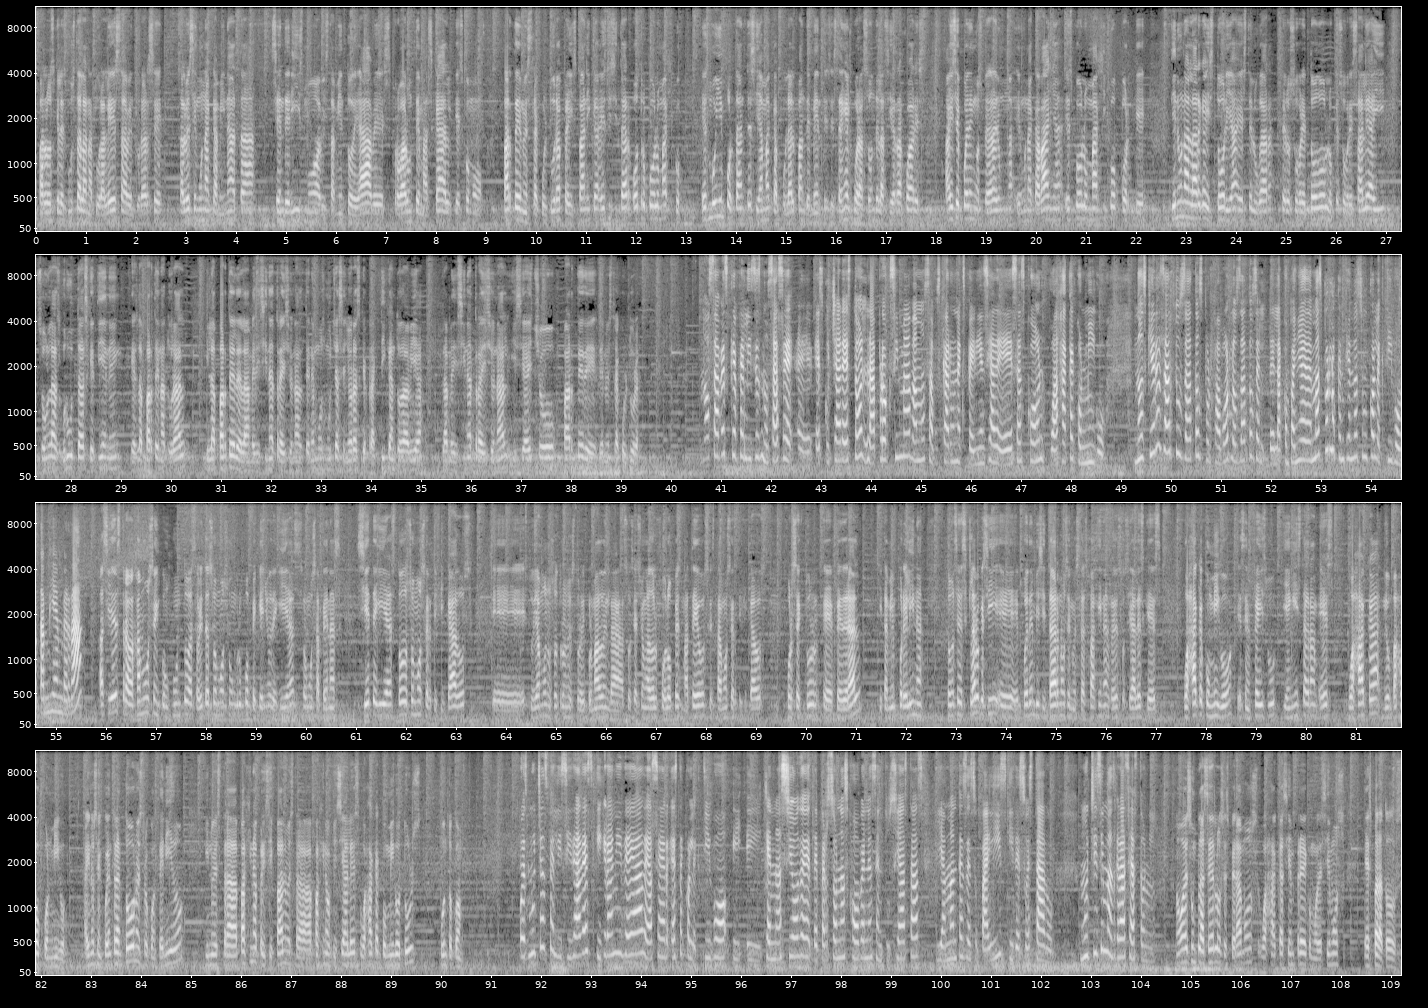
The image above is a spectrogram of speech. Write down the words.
para los que les gusta la naturaleza, aventurarse tal vez en una caminata, senderismo, avistamiento de aves, probar un temazcal, que es como parte de nuestra cultura prehispánica, es visitar otro pueblo mágico. Es muy importante, se llama Capulalpan de Mentes, está en el corazón de la Sierra Juárez. Ahí se pueden hospedar en una, en una cabaña, es pueblo mágico porque tiene una larga historia este lugar, pero sobre todo lo que sobresale ahí son las grutas que tienen, que es la parte natural, y la parte de la medicina tradicional. Tenemos muchas señoras que practican todavía la medicina tradicional y se ha hecho parte de, nuestra cultura. No sabes qué felices nos hace eh, escuchar esto. La próxima vamos a buscar una experiencia de esas con Oaxaca conmigo. ¿Nos quieres dar tus datos, por favor, los datos de, la compañía? Además, por lo que entiendo, es un colectivo también, ¿verdad? Así es, trabajamos en conjunto, hasta ahorita somos un grupo pequeño de guías, somos apenas siete guías, todos somos certificados, eh, estudiamos nosotros nuestro diplomado en la Asociación Adolfo López Mateos, estamos certificados por Sector eh, Federal y también por el INA. Entonces, claro que sí, eh, pueden visitarnos en nuestras páginas, redes sociales, que es Oaxaca conmigo, es en Facebook y en Instagram es Oaxaca-conmigo. Ahí nos encuentran todo nuestro contenido y nuestra página principal, nuestra página oficial es oaxacaconmigotours.com. Pues muchas felicidades y gran idea de hacer este colectivo y, que nació de, de personas jóvenes, entusiastas y amantes de su país y de su estado. Muchísimas gracias, Tony. No, es un placer, los esperamos. Oaxaca siempre, como decimos, es para todos.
